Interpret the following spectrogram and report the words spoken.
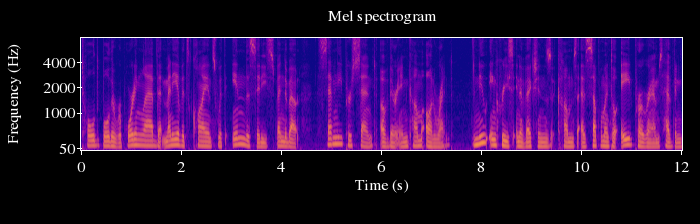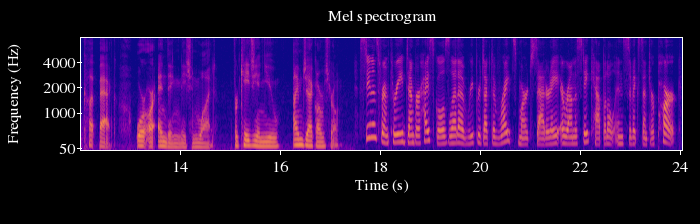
told Boulder Reporting Lab that many of its clients within the city spend about 70% of their income on rent. The new increase in evictions comes as supplemental aid programs have been cut back or are ending nationwide. For KGNU, I'm Jack Armstrong. Students from three Denver high schools led a reproductive rights march Saturday around the state capitol in Civic Center Park.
